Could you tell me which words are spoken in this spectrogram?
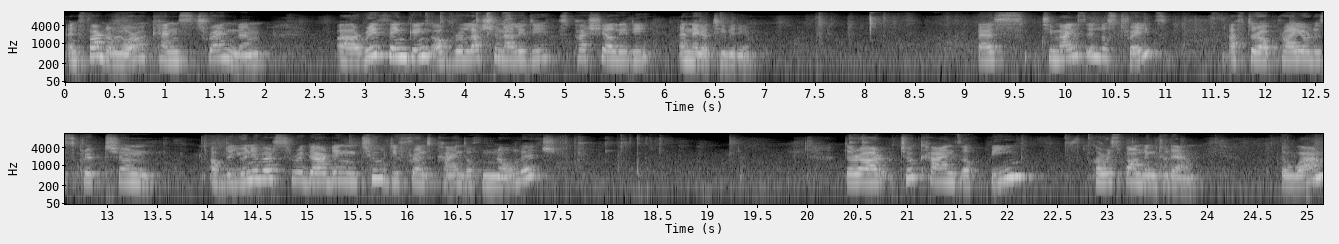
And furthermore, can strengthen a rethinking of relationality, spatiality, and negativity. As Timaeus illustrates, after a prior description of the universe regarding two different kinds of knowledge, there are two kinds of being corresponding to them. The one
